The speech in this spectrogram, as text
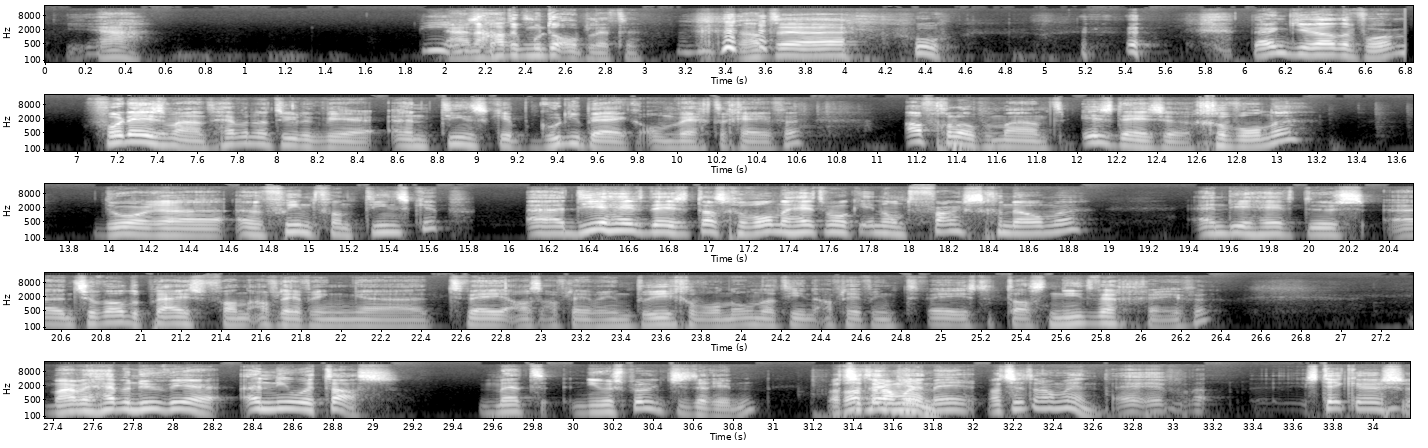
Ja, Wie ja dan had dat? ik moeten opletten. Dat, eh oeh. Dankjewel daarvoor. Voor deze maand hebben we natuurlijk weer een Teamskip goodie bag om weg te geven. Afgelopen maand is deze gewonnen door eh, een vriend van Teamskip. Eh, die heeft deze tas gewonnen, heeft hem ook in ontvangst genomen. En die heeft dus eh, zowel de prijs van aflevering 2 als aflevering 3 gewonnen. Omdat hij in aflevering 2 is de tas niet weggegeven. Maar we hebben nu weer een nieuwe tas. met nieuwe spulletjes erin. Wat, Wat zit er allemaal in? mee- Wat zit er allemaal in? Eh, Stickers?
